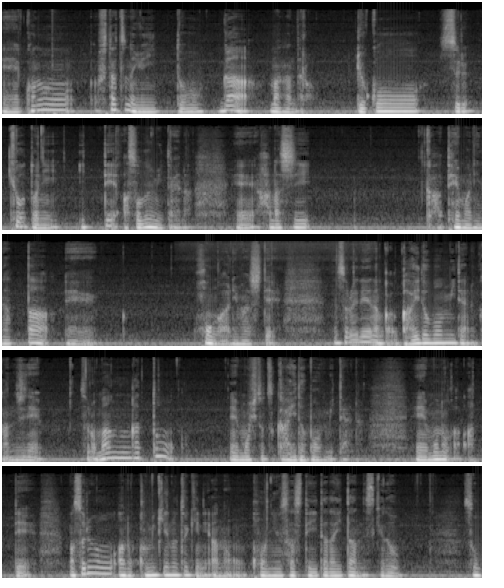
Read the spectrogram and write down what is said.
えー、この2つのユニットがまあなんだろう。旅行する京都に行って遊ぶみたいな、えー、話がテーマになった、え本がありましてそれでなんかガイド本みたいな感じでその漫画と、えもう一つガイド本みたいな、えものがあって、まあ、それをあのコミケの時にあの購入させていただいたんですけどそう。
